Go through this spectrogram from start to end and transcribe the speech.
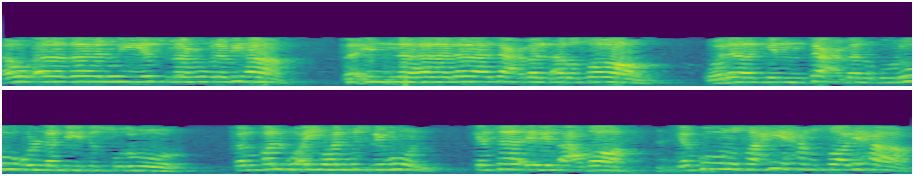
أو آذان يسمعون بها فإنها لا تعمى الأبصار ولكن تعمى القلوب التي في الصدور. فالقلب أيها المسلمون كسائر الأعضاء يكون صحيحا صالحا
